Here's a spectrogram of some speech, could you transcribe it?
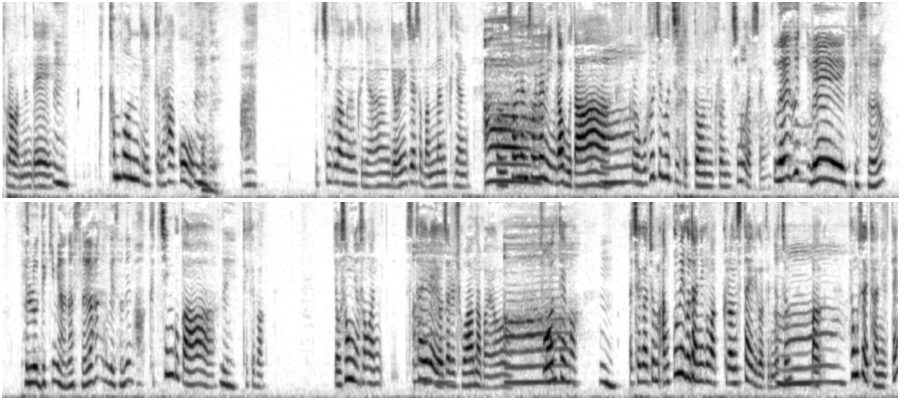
돌아왔는데 네. 딱한 번 데이트를 하고 네. 어, 네. 아, 이 친구랑은 그냥 여행지에서 만난 그냥 아. 그런 설렘 설렘인가 보다. 아. 그러고 흐지부지 됐던 그런 친구였어요. 왜, 흐, 왜 그랬어요? 별로 느낌이 안 왔어요? 한국에서는? 아, 그 친구가 네. 되게 막 여성 여성한 스타일의 아. 여자를 좋아하나 봐요. 아. 저한테 막 음. 제가 좀 안 꾸미고 다니고 막 그런 스타일이거든요. 좀막 아. 평소에 다닐 때.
